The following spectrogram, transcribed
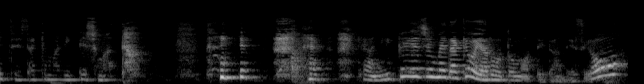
いつい先まで行ってしまった。今日は2ページ目だけをやろうと思っていたんですよ。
